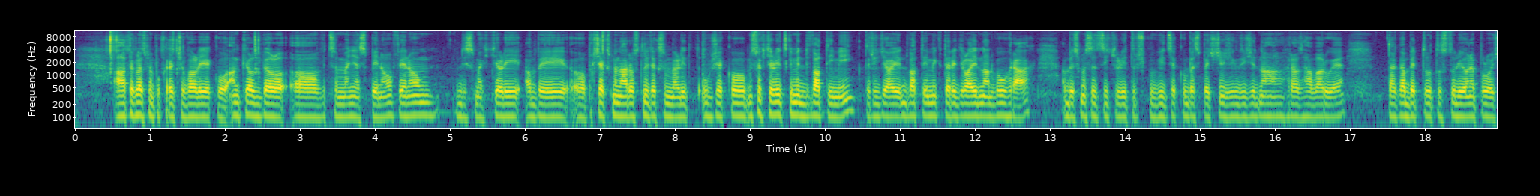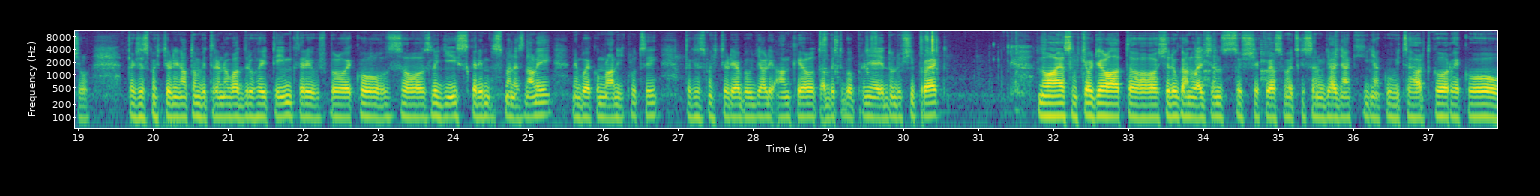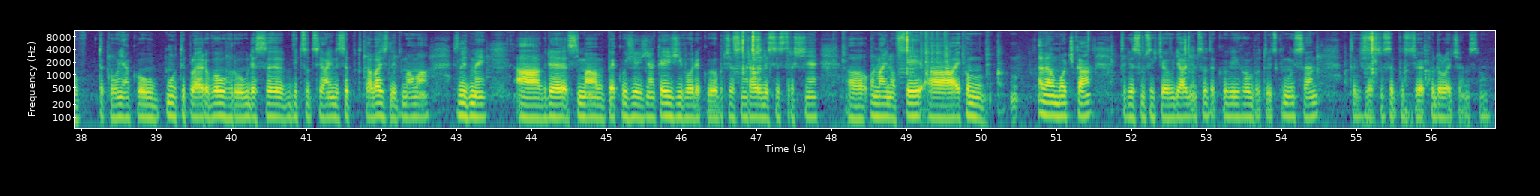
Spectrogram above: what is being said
A takhle jsme pokračovali, jako Uncle byl uh, víceméně spin-off jenom, kdy jsme chtěli, aby, uh, protože jak jsme narostli, tak jsme měli už jako, my jsme chtěli vždycky mít dva týmy, kteří dělají dva týmy, které dělají na dvou hrách, aby jsme se cítili trošku víc jako bezpečně, že když jedna hra zhavaruje, tak aby to, to studio nepoložilo. Takže jsme chtěli na tom vytrénovat druhý tým, který už byl jako z, z lidí, s kterými jsme neznali, nebo jako mladí kluci. Takže jsme chtěli, aby udělali Ankelt, aby to byl pro ně jednodušší projekt. No a já jsem chtěl dělat uh, Shadowgun Legends, což jako já jsem vždycky jsem udělat nějaký, nějakou více hardcore, jako takovou nějakou multiplayerovou hru, kde se víc sociální, kde se potkáváš s lidmama, s lidmi a kde si má jako žiješ nějaký život, jako jo, protože jsem hrál kdysi strašně uh, onlineovky a jako MMOčka, takže jsem si chtěl udělat něco takového, byl to vždycky můj sen, takže jsem se pustil jako do Legends. No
